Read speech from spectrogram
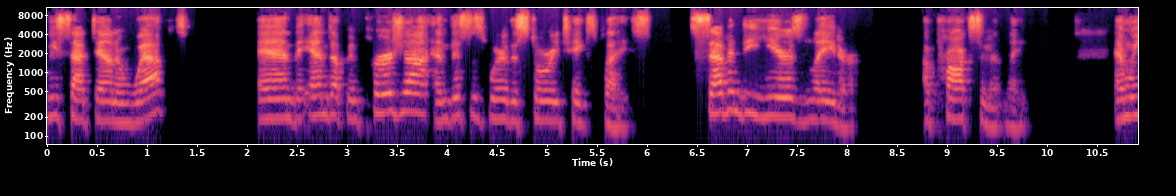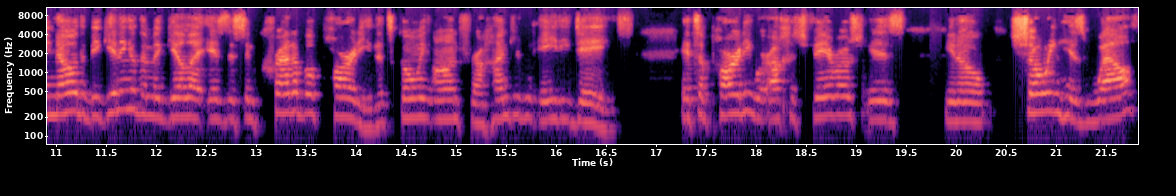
We sat down and wept, and they end up in Persia, and this is where the story takes place. 70 years later, approximately. And we know the beginning of the Megillah is this incredible party that's going on for 180 days. It's a party where Achashverosh is, you know, showing his wealth,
